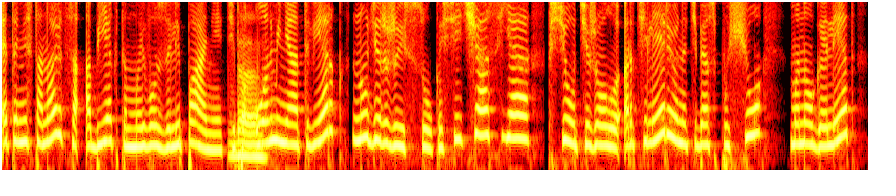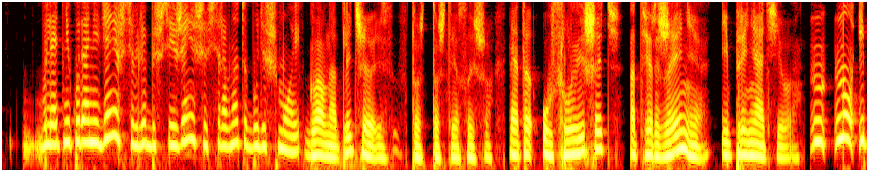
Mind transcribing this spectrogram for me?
это не становится объектом моего залипания. Типа, Да. он меня отверг, ну держись, сука. Сейчас я всю тяжелую артиллерию на тебя спущу много лет. Блять, никуда не денешься, влюбишься и женишься, все равно ты будешь мой. Главное отличие, то, то, что я слышу, это услышать отвержение и принять его. Ну, и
